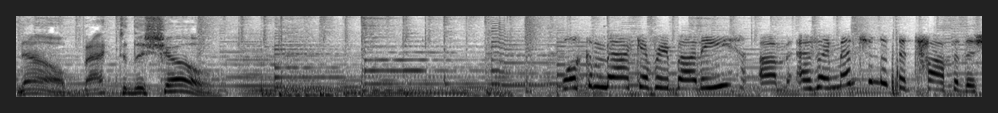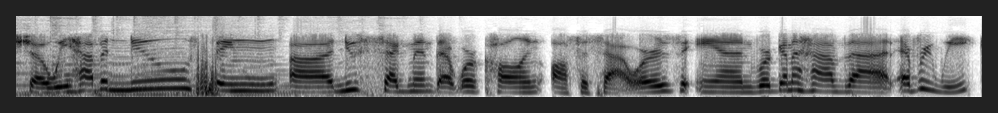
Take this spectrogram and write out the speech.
Now, back to the show. Welcome back, everybody. Um, as I mentioned at the top of the show, we have a new thing, uh, new segment that we're calling Office Hours, and we're going to have that every week.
